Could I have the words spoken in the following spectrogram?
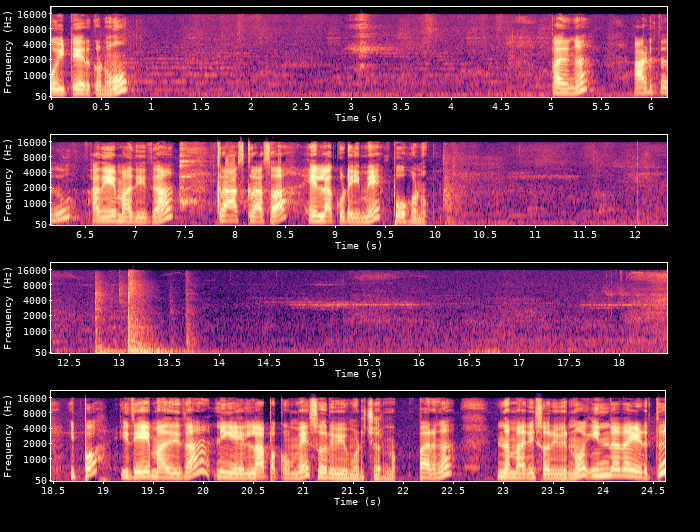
போயிட்டே இருக்கணும். பாருங்கள் அடுத்ததும் அதே மாதிரி தான். கிராஸ் கிராஸாக எல்லா கூடையுமே போகணும். இப்போது இதே மாதிரி தான் நீங்கள் எல்லா பக்கமுமே சொருவி முடிச்சிடணும். பாருங்கள் இந்த மாதிரி சொருவிடணும். இந்ததை எடுத்து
